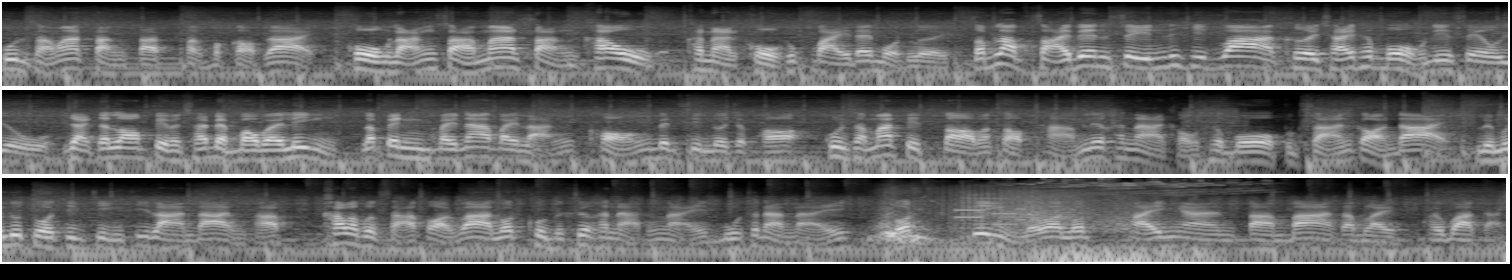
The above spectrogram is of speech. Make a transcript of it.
คุณสามารถสั่งตัดสั่งประกอบได้ โครงหลังสามารถสั่งเข้าขนาดโครงทุกใบได้หมดเลยสำหรับสายเบนซินที่คิดว่าเคยใช้เทอร์โบของดีเซลอยู่อยากจะลองเปลี่ยนมาใช้แบบ ball bearing และเป็นใบหน้าใบหลังของเบนซินโดยเฉพาะคุณสามารถติดต่อมาสอบถามเรื่องขนาดของเทอร์โบปรึกษาก่อนได้ หรือมาดูตัวจริง ๆ ที่ร้านได้ครับ เข้ามาปรึกษาก่อนว่ารถคุณเป็นเครื่องขนาดเท่าไหนบูทขนาดไหนรถซิ่งหรือว่ารถใช้งานตามบ้านตามอะไรค่อยว่ากัน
